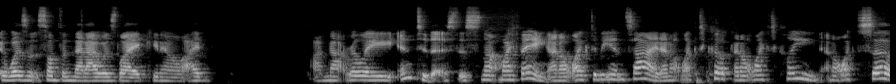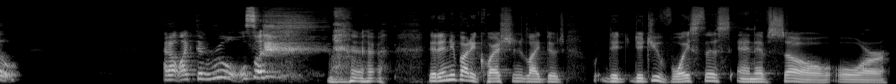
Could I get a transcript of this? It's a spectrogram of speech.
it wasn't something that I was like, you know, I I'm not really into this. This is not my thing. I don't like to be inside. I don't like to cook. I don't like to clean. I don't like to sew. I don't like the rules. did anybody question like did did did you voice this and if so or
